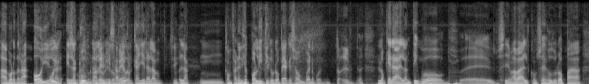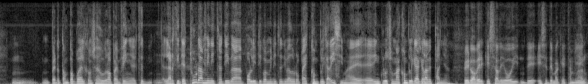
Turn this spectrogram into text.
abordará hoy en Hoy, la, en la sí, por eso, cumbre a de la Unión Europea, porque ayer era la, la, mm, conferencia política europea que son, bueno, pues eh, lo que era el antiguo, eh, se llamaba el Consejo de Europa, mm, pero tampoco es el Consejo de Europa, en fin, es que la arquitectura administrativa, político-administrativa de Europa es complicadísima, es, es incluso más complicada que la de España. Pero a ver qué sale hoy de ese tema que es también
